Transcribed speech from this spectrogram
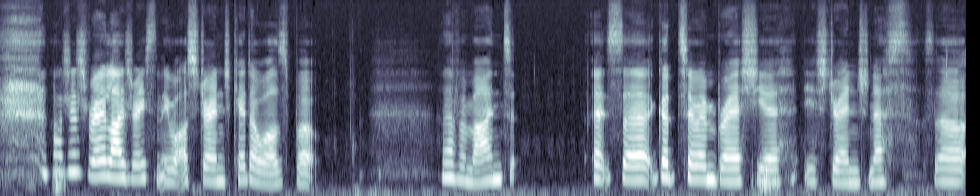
I just realised recently what a strange kid I was, but never mind. It's uh, good to embrace your your strangeness. So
